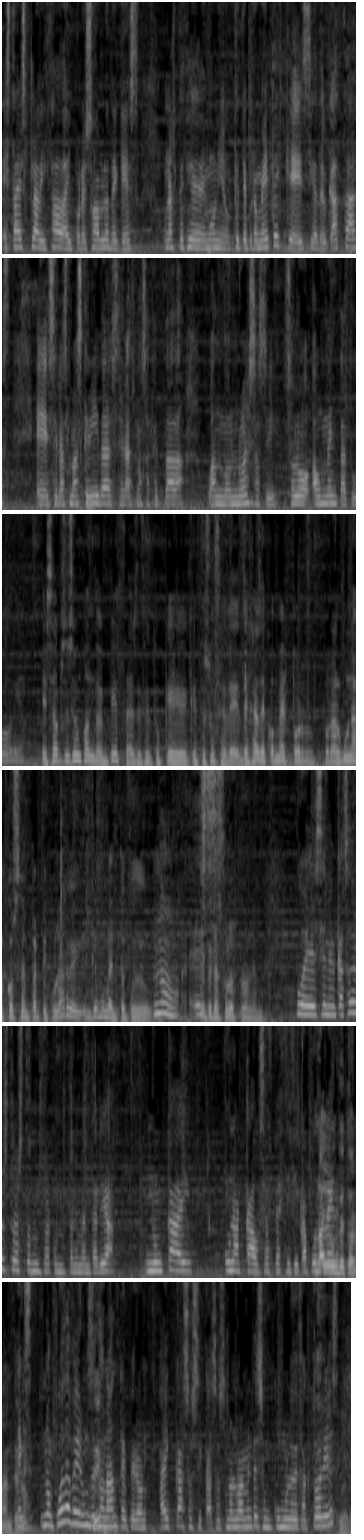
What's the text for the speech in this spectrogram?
Está esclavizada y por eso hablo de que es una especie de demonio que te promete que si adelgazas eh, serás más querida, serás más aceptada, cuando no es así, solo aumenta tu odio. ¿Y esa obsesión cuando empieza? Es decir, ¿tú qué, qué te sucede? ¿Dejas de comer por, por alguna cosa en particular? ¿En qué momento tú No, es- empiezas con los problemas? Pues en el caso de los trastornos de la conducta alimentaria nunca hay una causa específica. Puede No hay haber un detonante, ¿no? puede haber un ¿Sí? detonante, pero hay casos y casos. Normalmente es un cúmulo de factores Claro.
